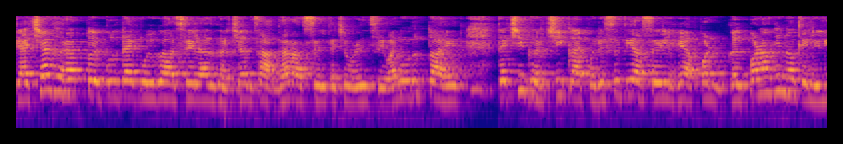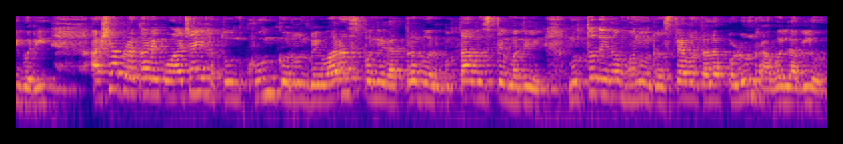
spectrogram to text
त्याच्या घरात तो एकुलता एक मुलगा असेल आज घरच्यांचा आधार असेल त्याचे वडील सेवानिवृत्त आहेत त्याची घरची काय परिस्थिती असेल हे आपण कल्पनाही न केलेली बरी. अशा प्रकारे कोणाच्याही हातून खून करून बेवारसपणे रात्रभर मृतावस्थेमध्ये मृतदेह म्हणून रस्त्यावर त्याला पडून राहावं लागलं.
